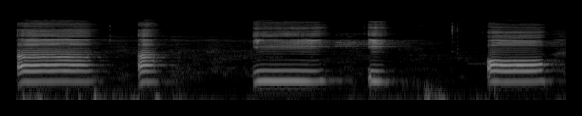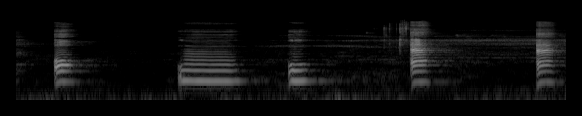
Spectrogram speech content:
呃呃，一一，哦哦，呜呜，哎哎，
